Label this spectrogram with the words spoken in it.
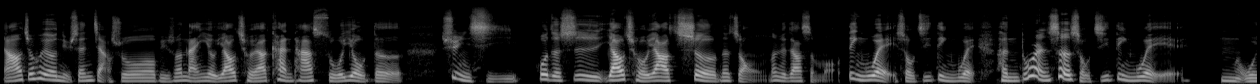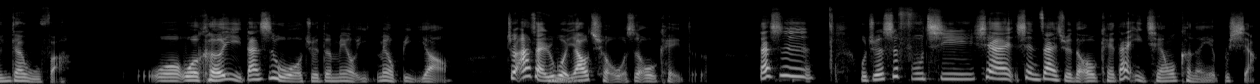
然后就会有女生讲说，比如说男友要求要看他所有的讯息，或者是要求要设那种那个叫什么定位手机定位，很多人设手机定位，诶，嗯，我应该无法，我我可以，但是我觉得没有没有必要。就阿仔如果要求，我是 OK 的。但是我觉得是夫妻，现在现在觉得 OK，但以前我可能也不想。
